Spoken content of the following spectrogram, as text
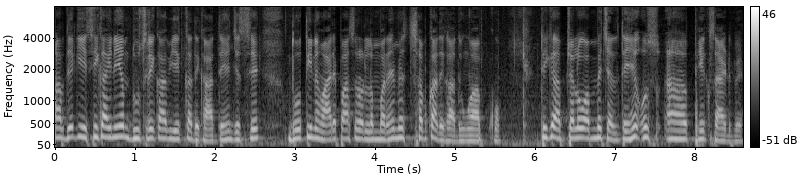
अब देखिए, इसी का ही नहीं, हम दूसरे का भी एक का दिखाते हैं, जिससे दो तीन हमारे पास और नंबर है, मैं सबका दिखा दूँगा आपको। ठीक है, अब चलो, अब मैं चलते हैं उस फेक साइड पे।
